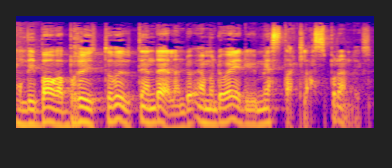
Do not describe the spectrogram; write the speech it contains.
Om vi bara bryter ut den delen, då, ja, men då är det ju mästarklass på den. Liksom.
